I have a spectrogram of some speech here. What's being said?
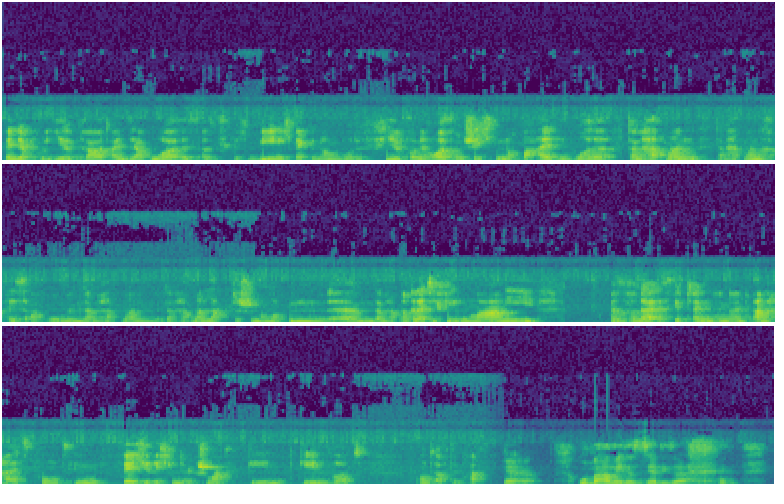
wenn der Poliergrad ein sehr hoher ist, also sprich wenig weggenommen wurde, viel von den äußeren Schichten noch behalten wurde, dann hat man, dann hat man Reisaromen, dann hat man, dann hat man laktische Noten, ähm, dann hat man relativ viel Umami. Also von daher, es gibt einen, einen Anhaltspunkt, in welche Richtung der Geschmack gehen, gehen wird und auch den Preis. Ja, ja. Umami, das ist ja dieser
